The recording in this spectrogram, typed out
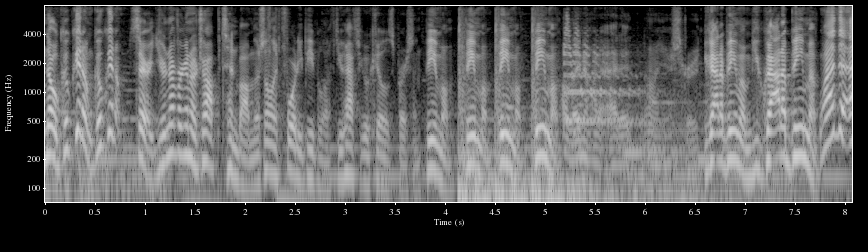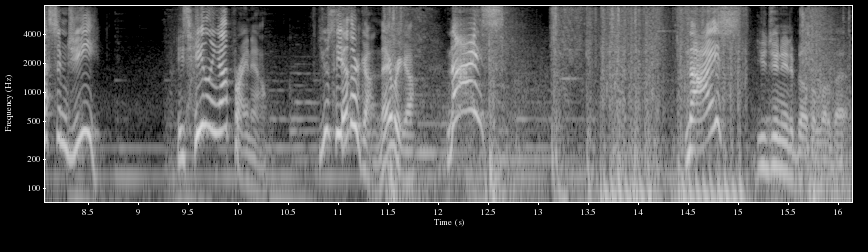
no, go get him, go get him, Sarah. You're never gonna drop a 10 bomb. There's only 40 people left. You have to go kill this person. Beam him, beam him, beam him, beam him. Oh, they know how to edit. Oh, you're screwed. You gotta beam him. You gotta beam him. Why the SMG? He's healing up right now. Use the other gun. There we go. Nice. Nice. You do need to build a little bit.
